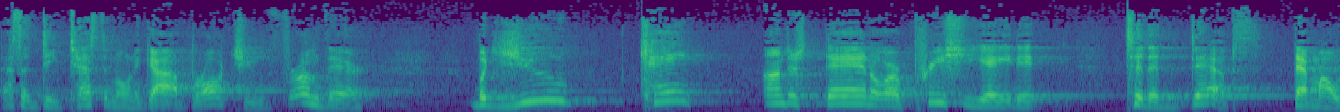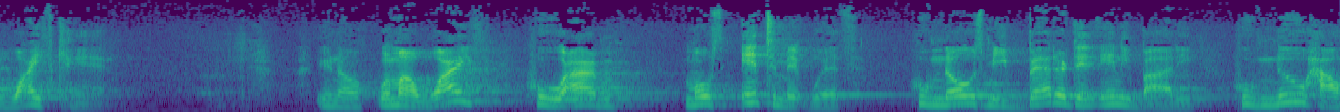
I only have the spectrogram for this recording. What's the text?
that's a deep testimony. God brought you from there. But you can't understand or appreciate it to the depths that my wife can. You know, when my wife, who I'm most intimate with, who knows me better than anybody, who knew how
